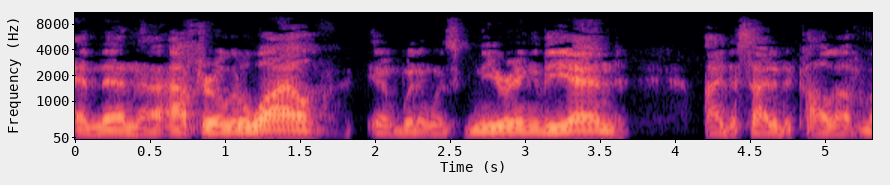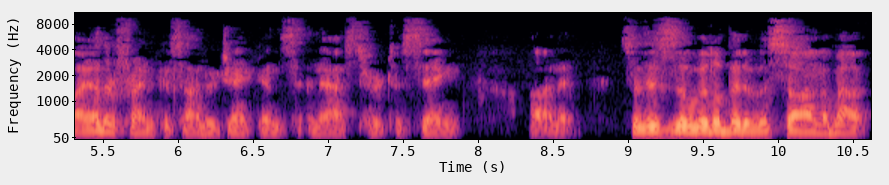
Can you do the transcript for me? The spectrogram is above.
And then uh, after a little while, it, when it was nearing the end, I decided to call up my other friend, Cassandra Jenkins, and asked her to sing on it. So this is a little bit of a song about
